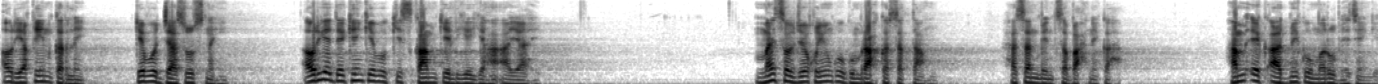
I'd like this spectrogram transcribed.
اور یقین کر لیں کہ وہ جاسوس نہیں۔ اور یہ دیکھیں کہ وہ کس کام کے لیے یہاں آیا ہے۔ میں سلجوقیوں کو گمراہ کر سکتا ہوں، حسن بن صباح نے کہا۔ ہم ایک آدمی کو مرو بھیجیں گے۔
